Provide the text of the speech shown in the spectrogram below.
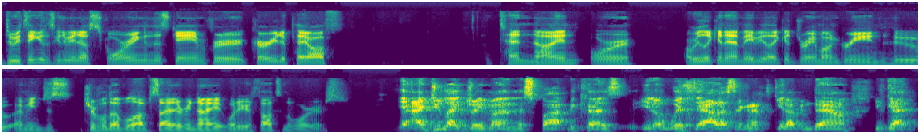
do we think there's going to be enough scoring in this game for Curry to pay off 10 9? Or are we looking at maybe like a Draymond Green who, I mean, just triple double upside every night? What are your thoughts on the Warriors? Yeah, I do like Draymond in the spot because, you know, with Dallas, they're to have to get up and down. You've got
